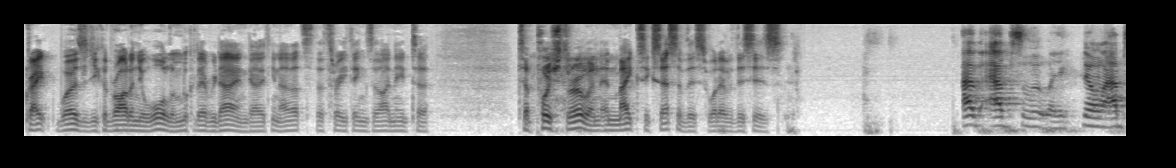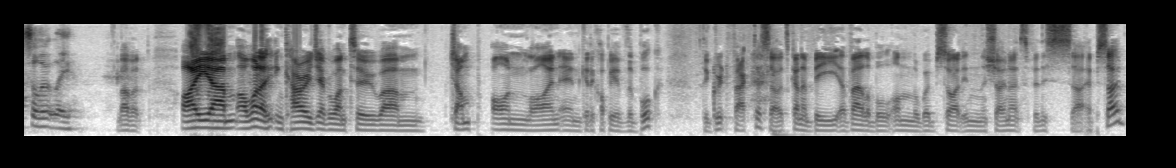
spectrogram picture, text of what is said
great words that you could write on your wall and look at every day and go, you know, that's the three things that I need to to push through and, and make success of this, whatever this is. Absolutely, no, absolutely. Love it. I um I want to encourage everyone to um jump online and get a copy of the book, The Grit Factor. So it's going to be available on the website in the show notes for this uh, episode.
